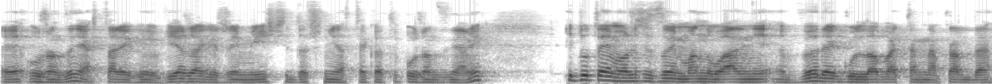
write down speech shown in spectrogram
e, urządzeniach, w starych wieżach, jeżeli mieliście do czynienia z tego typu urządzeniami. I tutaj możecie sobie manualnie wyregulować tak naprawdę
